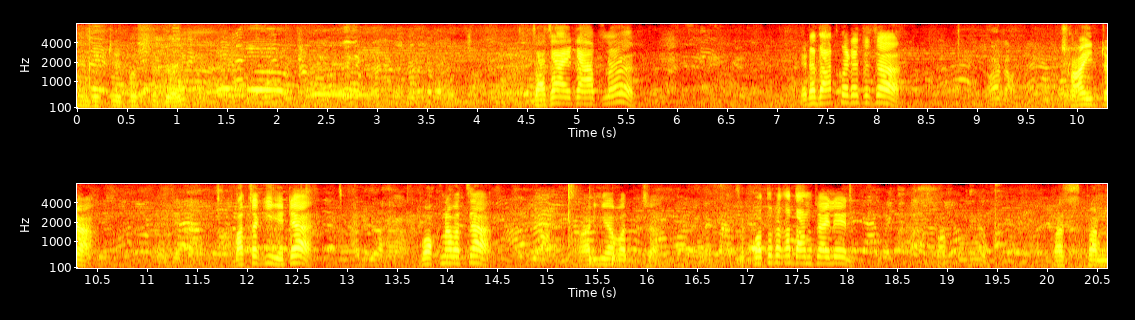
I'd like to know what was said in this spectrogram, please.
আমরা একটু পাশে যাই। চাচা এটা আপনার? এটা দাঁত কয়টা চাচা? ছয়টা। বাচ্চা কি এটা? বকনা বাচ্চা? আরিয়া বাচ্চা। আচ্ছা, কত টাকা দাম চাইলেন? পাঁচপান্ন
